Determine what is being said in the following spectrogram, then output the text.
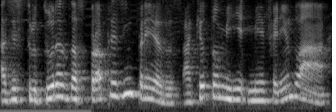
as estruturas das próprias empresas. Aqui eu estou me, me referindo a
